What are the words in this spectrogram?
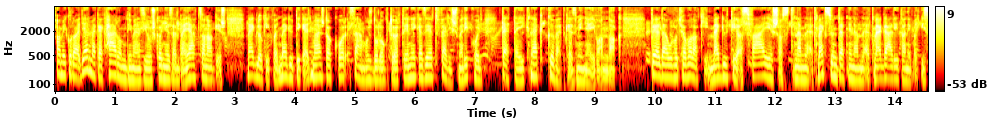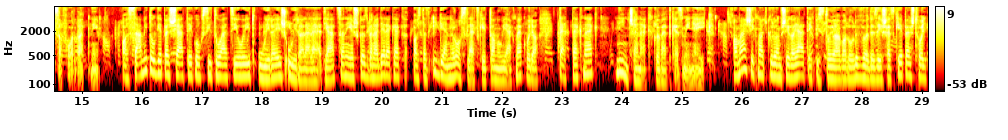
Amikor a gyermekek háromdimenziós környezetben játszanak, és meglökik vagy megütik egymást, akkor számos dolog történik, ezért felismerik, hogy tetteiknek következményei vannak. Például, hogyha valaki megüti, az fáj, és azt nem lehet megszüntetni, nem lehet megállítani vagy visszaforgatni. A számítógépes játékok szituációit újra és újra le lehet játszani, és közben a gyerekek azt az igen rossz leckét tanulják meg, hogy a tetteknek nincsenek következményeik. A másik nagy különbség a játékpisztolyjal való lövöldözéshez képest, hogy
